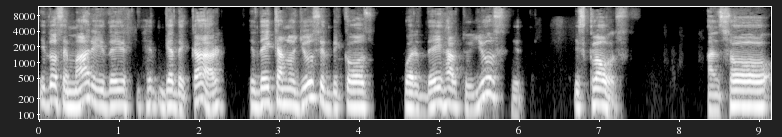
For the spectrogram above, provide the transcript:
it doesn't matter if they get the car, if they cannot use it because where they have to use it is closed. And so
